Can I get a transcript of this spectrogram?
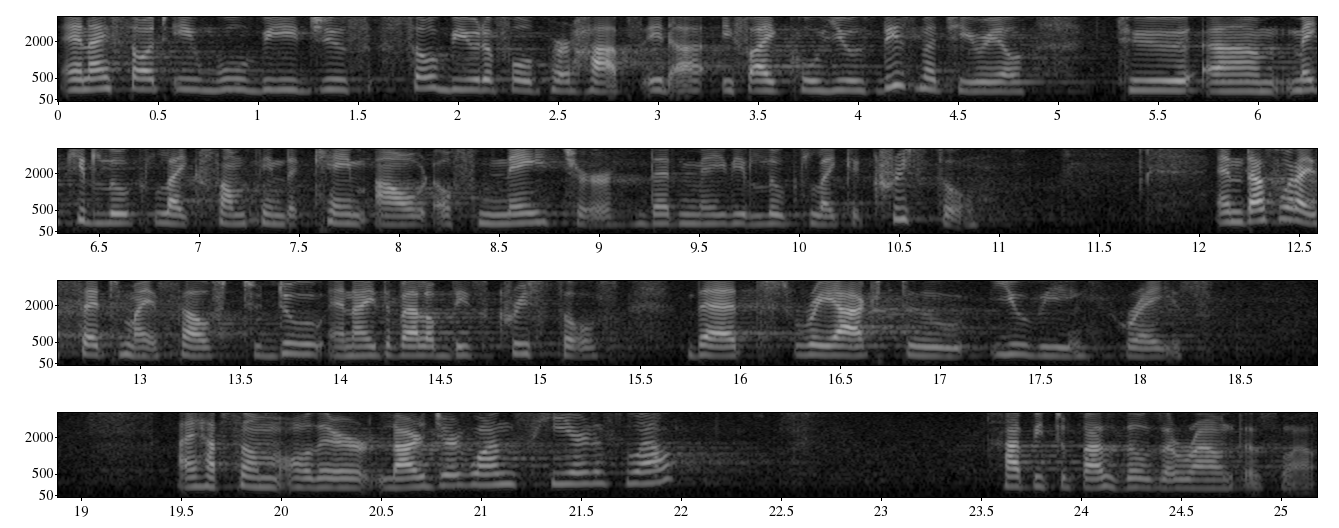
And I thought it would be just so beautiful, perhaps, it, uh, if I could use this material to um, make it look like something that came out of nature, that maybe looked like a crystal. And that's what I said to myself to do, and I developed these crystals that react to UV rays. I have some other larger ones here as well. Happy to pass those around as well.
